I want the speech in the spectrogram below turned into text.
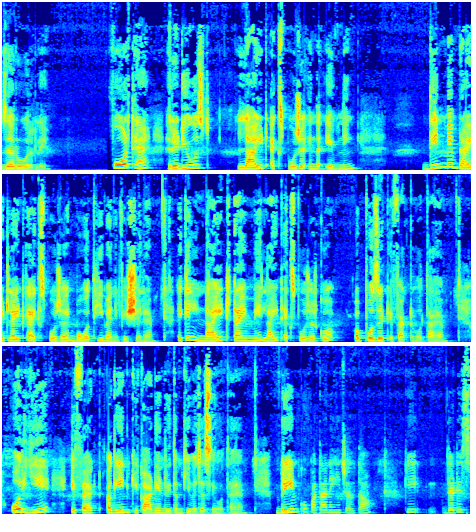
ज़रूर लें। फोर्थ है reduced light exposure in the evening दिन में ब्राइट लाइट का एक्सपोजर बहुत ही बेनिफिशियल है, लेकिन नाइट टाइम में लाइट एक्सपोजर को अपोजिट इफ़ेक्ट होता है। और ये इफ़ेक्ट अगेन किकार्डियन रिदम की वजह से होता है। ब्रेन को पता नहीं चलता कि that is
